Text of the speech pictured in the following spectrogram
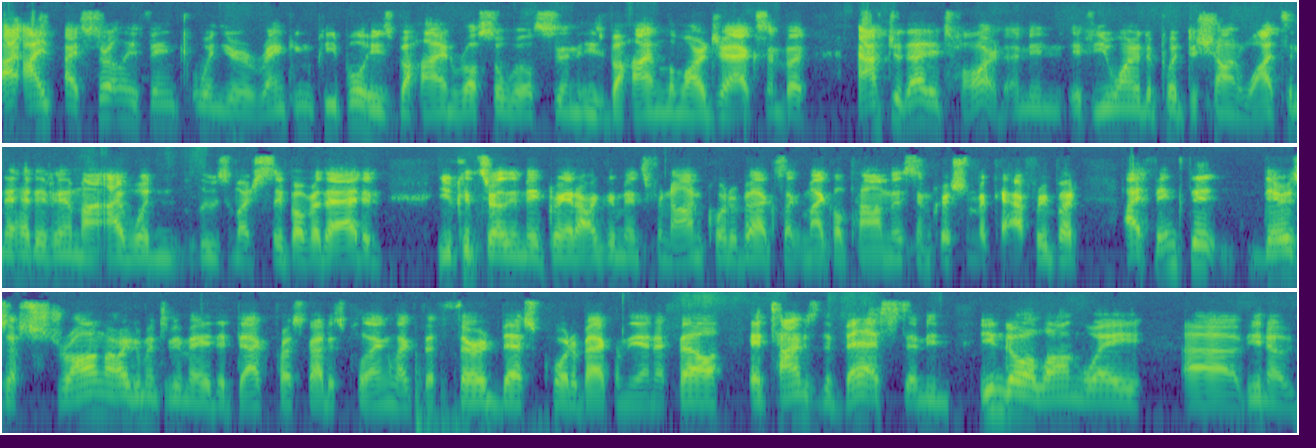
I, I, I certainly think when you're ranking people, he's behind Russell Wilson, he's behind Lamar Jackson, but after that, it's hard. I mean, if you wanted to put Deshaun Watson ahead of him, I, I wouldn't lose much sleep over that. And you can certainly make great arguments for non-quarterbacks like Michael Thomas and Christian McCaffrey, but I think that there's a strong argument to be made that Dak Prescott is playing like the third best quarterback in the NFL, at times the best. I mean, you can go a long way, uh, you know,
